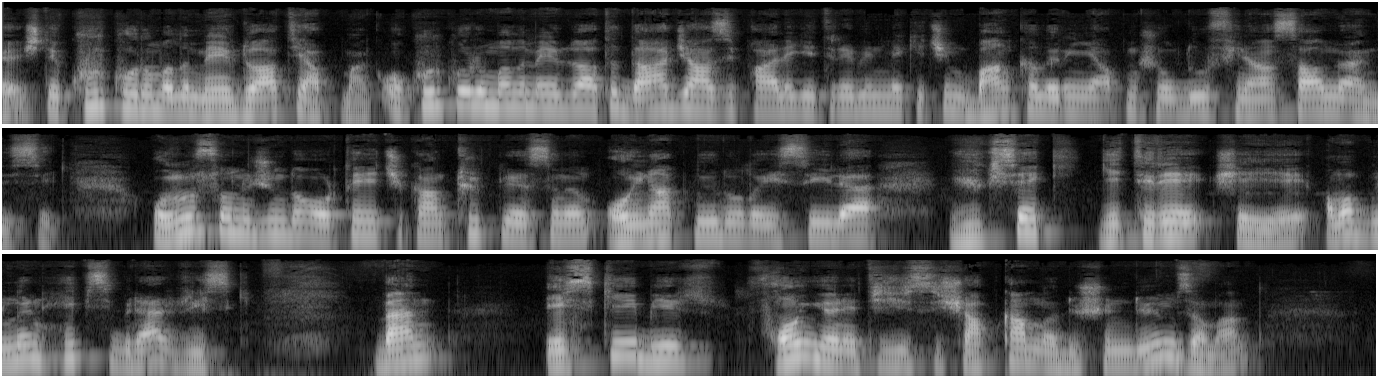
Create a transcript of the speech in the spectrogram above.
işte kur korumalı mevduat yapmak, o kur korumalı mevduatı daha cazip hale getirebilmek için bankaların yapmış olduğu finansal mühendislik, onun sonucunda ortaya çıkan Türk lirasının oynaklığı dolayısıyla yüksek getiri şeyi ama bunların hepsi birer risk. Ben eski bir fon yöneticisi şapkamla düşündüğüm zaman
